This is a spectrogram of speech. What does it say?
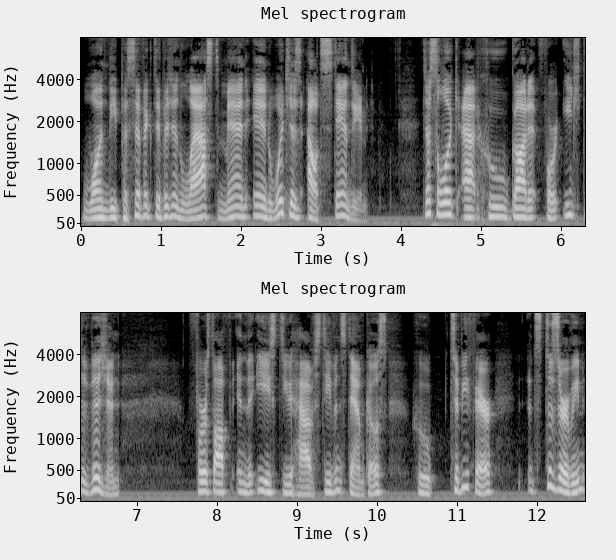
won the Pacific Division last man in, which is outstanding. Just a look at who got it for each division. First off, in the East, you have Steven Stamkos, who, to be fair, it's deserving.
